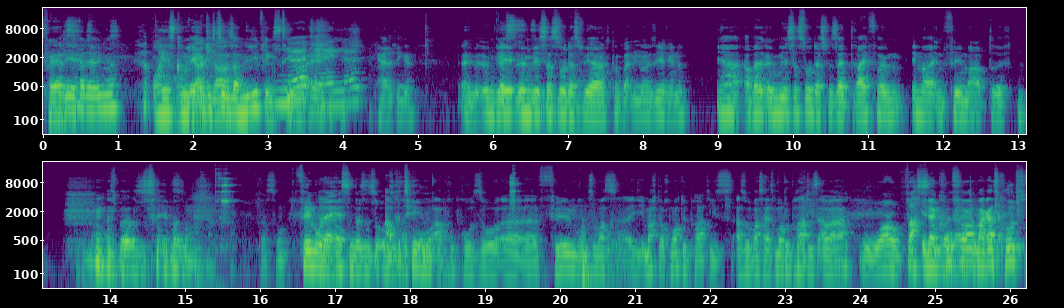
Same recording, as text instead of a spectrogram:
Feiert ihr Herr der Ringe? Oh, jetzt kommen oh, wir ja, endlich klar. zu unserem Lieblingsthema. Nerd, ey, Nerd. Herr der Ringe. Irgendwie, das irgendwie ist das so, dass wir. Es kommt bald eine neue Serie, ne? Ja, aber irgendwie ist das so, dass wir seit drei Folgen immer in Filme abdriften. Genau. Das ist bei uns immer so. So. Film oder äh, Essen, das ist so unsere apropos, Themen. Apropos so äh, äh, Film und sowas, äh, ihr macht auch Motto-Partys. Also was heißt Motto-Partys, aber wow, was in der Kufa, mal ganz kurz,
